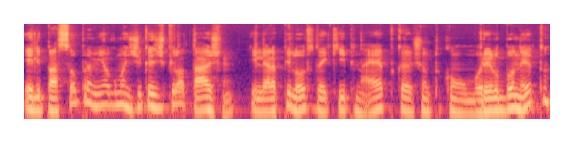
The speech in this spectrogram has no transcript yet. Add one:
ele passou para mim algumas dicas de pilotagem. Ele era piloto da equipe na época, junto com o Murilo Boneto,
